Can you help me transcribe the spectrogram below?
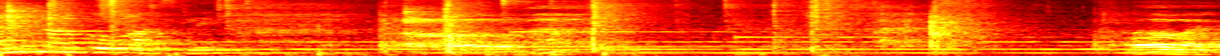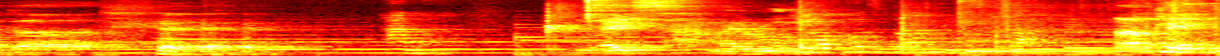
Can you now go and sleep? Oh, oh my god. Hannah, Nice, my room. your husband is back. Okay.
